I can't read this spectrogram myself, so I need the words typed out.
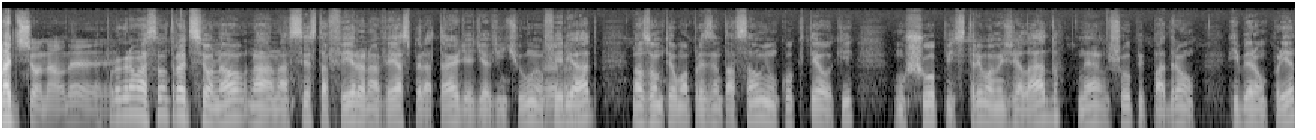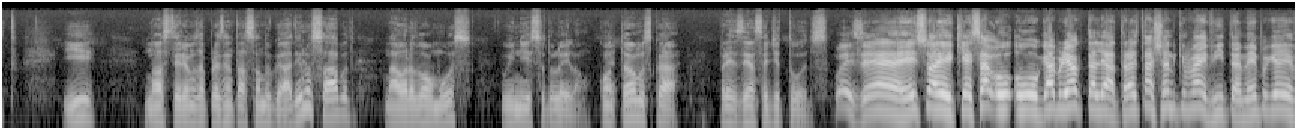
tradicional, né? A programação tradicional, na, na sexta-feira, na véspera à tarde, é dia 21, é um uhum. feriado. Nós vamos ter uma apresentação e um coquetel aqui, um chopp extremamente gelado, né? um chopp padrão Ribeirão Preto. E nós teremos a apresentação do gado. E no sábado, na hora do almoço, o início do leilão. Contamos com a presença de todos. Pois é, é isso aí. Que, sabe, o, o Gabriel que está ali atrás está achando que vai vir também, porque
